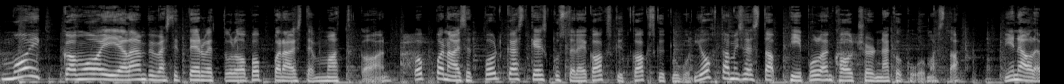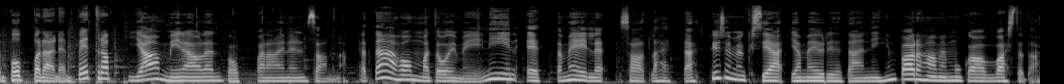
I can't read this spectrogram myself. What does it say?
Moikka moi ja lämpimästi tervetuloa Poppanaisten matkaan. Poppanaiset podcast keskustelee 2020-luvun johtamisesta People and Culture näkökulmasta. Minä olen poppanainen Petra. Ja minä olen poppanainen Sanna. Ja tämä homma toimii niin, että meille saat lähettää kysymyksiä ja me yritetään niihin parhaamme mukaan vastata.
